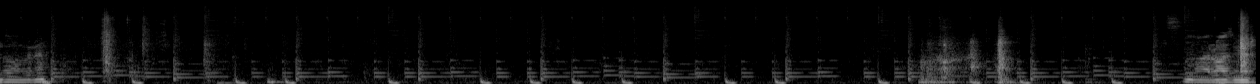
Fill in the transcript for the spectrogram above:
Добре. Сама розмір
